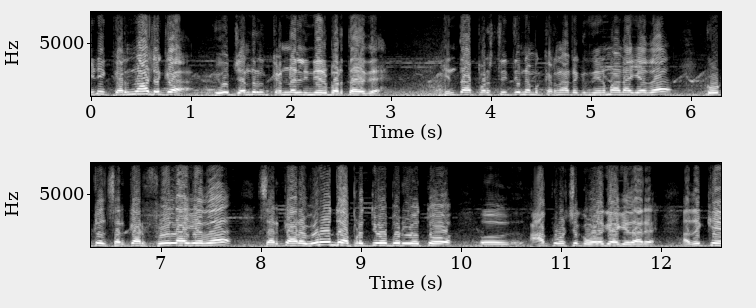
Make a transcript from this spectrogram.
ಇಡೀ ಕರ್ನಾಟಕ ಇವು ಜನರ ಕಣ್ಣಲ್ಲಿ ನೀರು ಬರ್ತಾ ಇದೆ. ಇಂಥ ಪರಿಸ್ಥಿತಿ ನಮ್ಮ ಕರ್ನಾಟಕದ ನಿರ್ಮಾಣ ಆಗ್ಯದ. ಟೋಟಲ್ ಸರ್ಕಾರ ಫೇಲ್ ಆಗ್ಯದ. ಸರ್ಕಾರ ವಿರುದ್ಧ ಪ್ರತಿಯೊಬ್ಬರು ಇವತ್ತು ಆಕ್ರೋಶಕ್ಕೆ ಒಳಗಾಗಿದ್ದಾರೆ. ಅದಕ್ಕೆ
